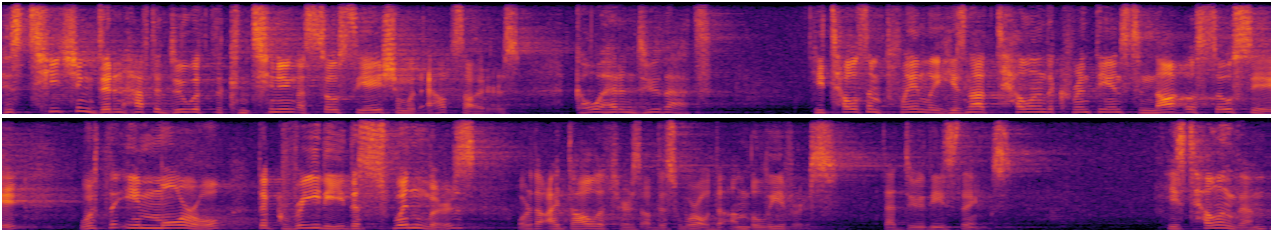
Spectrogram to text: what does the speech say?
his teaching didn't have to do with the continuing association with outsiders. Go ahead and do that. He tells them plainly he's not telling the Corinthians to not associate with the immoral, the greedy, the swindlers, or the idolaters of this world, the unbelievers that do these things. He's telling them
